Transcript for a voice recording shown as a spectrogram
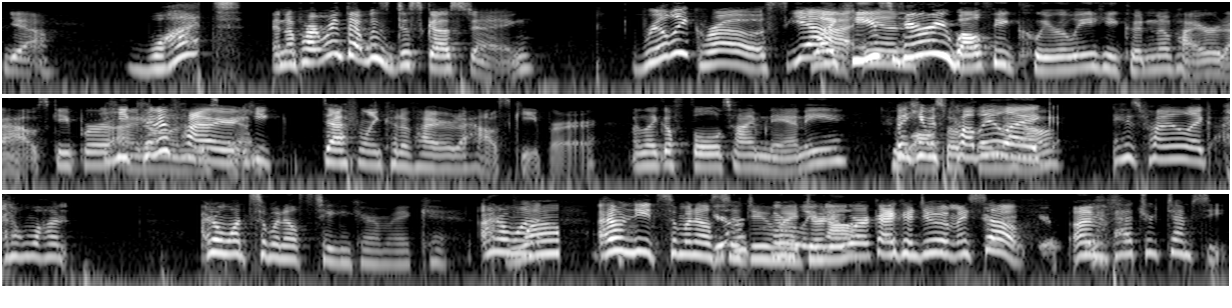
Yeah. what An apartment that was disgusting. really gross yeah like he's very wealthy. Clearly, he couldn't have hired a housekeeper. he I could have hired he definitely could have hired a housekeeper and like a full time nanny. But he was probably like, house. he was probably like, I don't want, I don't want someone else taking care of my kid. I don't want, well, I don't need someone else to do my dirty work. I can do it myself. I'm Patrick Dempsey.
